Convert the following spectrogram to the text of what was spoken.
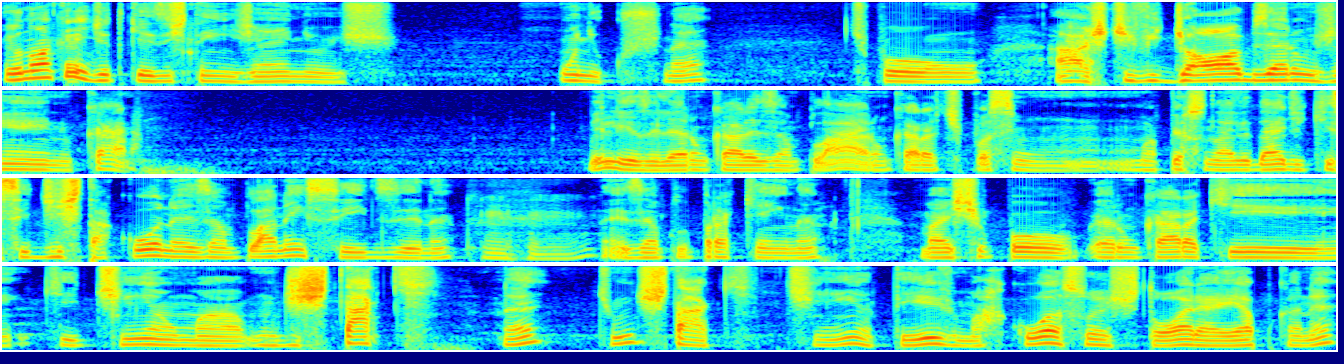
Eu não acredito que existem gênios únicos, né? Tipo, ah, Steve Jobs era um gênio. Cara, beleza, ele era um cara exemplar, um cara, tipo assim, um, uma personalidade que se destacou, né? Exemplar, nem sei dizer, né? Uhum. Exemplo para quem, né? Mas, tipo, era um cara que, que tinha uma, um destaque, né? Tinha um destaque. Tinha, teve, marcou a sua história, a época, né?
